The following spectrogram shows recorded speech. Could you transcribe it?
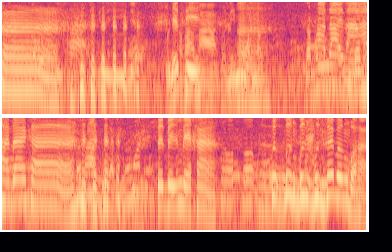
ค่ะค่ะที่เนี่ยวันนี้พามา วันนี้มวนเนอะ สัมภาษณ์ได้นะสัมภาษณ์ได้ค่ะ สัมภาษณ์เพื่อน FC เป็นเป็นจังไดค่ะชอบชอบเลยเพิ่งเพิ่งเพิ่งเพิ่งเคยเบิ่งบ่ค่ะ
